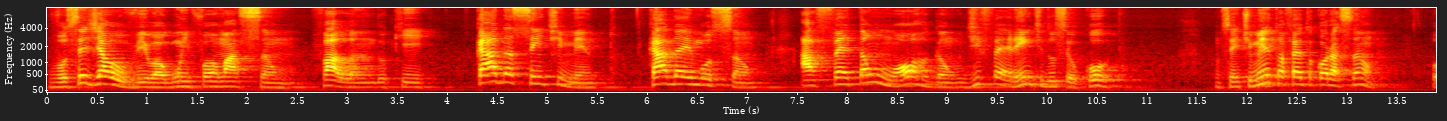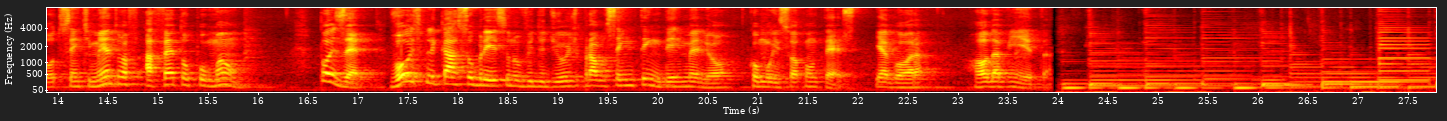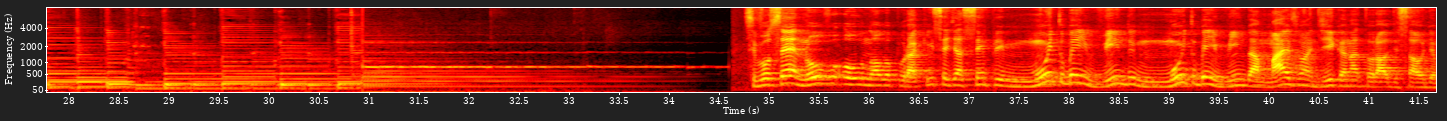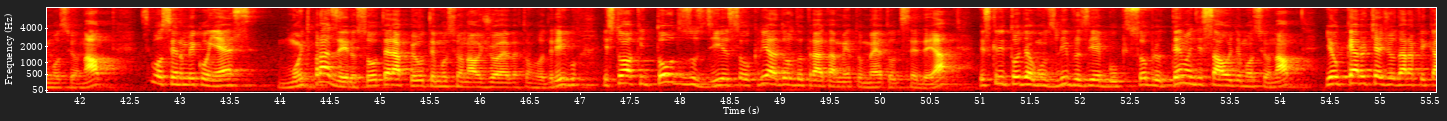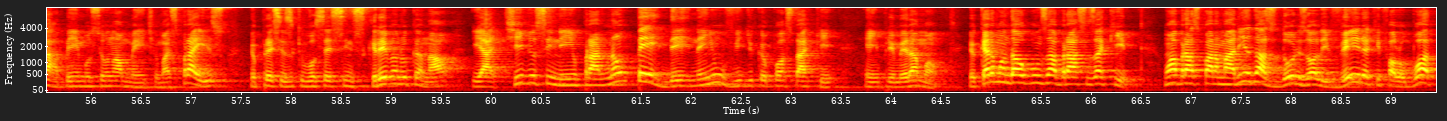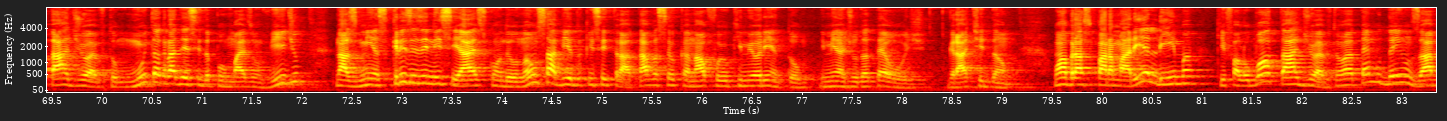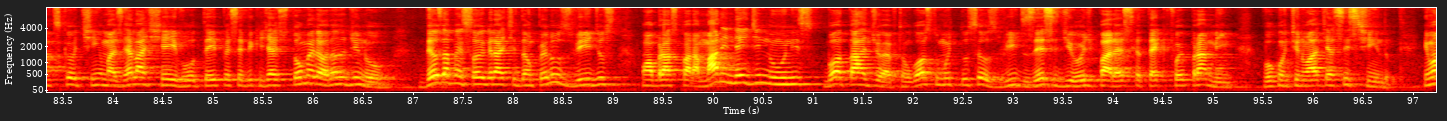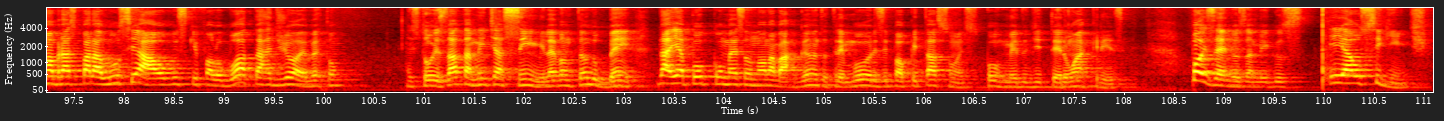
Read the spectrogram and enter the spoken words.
Você já ouviu alguma informação falando que cada sentimento, cada emoção afeta um órgão diferente do seu corpo? Um sentimento afeta o coração, outro sentimento afeta o pulmão. Pois é, vou explicar sobre isso no vídeo de hoje para você entender melhor como isso acontece. E agora, roda a vinheta. Se você é novo ou nova por aqui, seja sempre muito bem-vindo e muito bem-vinda a mais uma dica natural de saúde emocional. Se você não me conhece, muito prazer, eu sou o terapeuta emocional João Everton Rodrigo, estou aqui todos os dias, sou criador do tratamento Método CDA, escritor de alguns livros e e-books sobre o tema de saúde emocional e eu quero te ajudar a ficar bem emocionalmente, mas para isso eu preciso que você se inscreva no canal e ative o sininho para não perder nenhum vídeo que eu postar aqui em primeira mão. Eu quero mandar alguns abraços aqui. Um abraço para Maria das Dores Oliveira, que falou boa tarde, Joel. Estou muito agradecida por mais um vídeo. Nas minhas crises iniciais, quando eu não sabia do que se tratava, seu canal foi o que me orientou e me ajuda até hoje. Gratidão. Um abraço para Maria Lima, que falou boa tarde, Everton. Eu até mudei uns hábitos que eu tinha, mas relaxei, voltei e percebi que já estou melhorando de novo. Deus abençoe e gratidão pelos vídeos. Um abraço para Marineide Nunes. Boa tarde, Everton. Gosto muito dos seus vídeos. Esse de hoje parece que até que foi para mim. Vou continuar te assistindo. E um abraço para Lúcia Alves, que falou boa tarde, Everton. Estou exatamente assim, me levantando bem. Daí a pouco começa um nó na garganta, tremores e palpitações, por medo de ter uma crise. Pois é, meus amigos, e é o seguinte:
